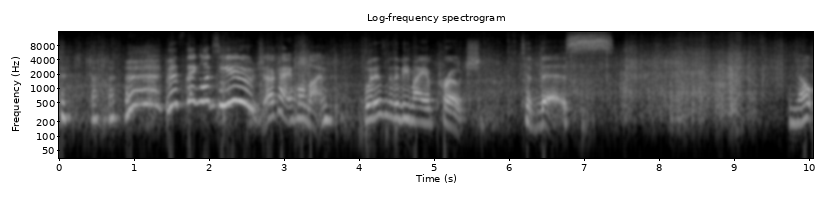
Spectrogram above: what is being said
this thing looks huge. Okay, hold on. What is gonna be my approach? To this. Nope,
